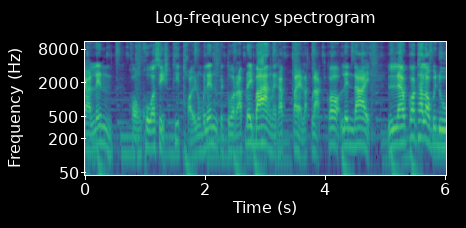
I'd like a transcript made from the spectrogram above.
การเล่นของโควาซิชที่ถอยลงไปเล่นเป็นตัวรับได้บ้างนะครับ แต่หลักๆก็เล่นได้ แล้วก็ถ้าเราไปดู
